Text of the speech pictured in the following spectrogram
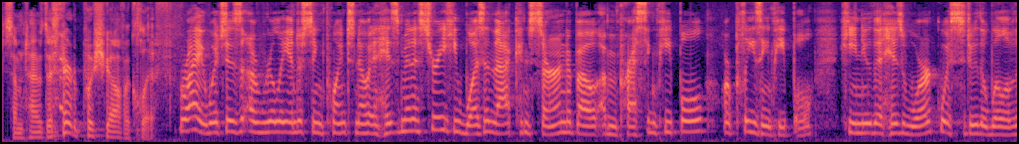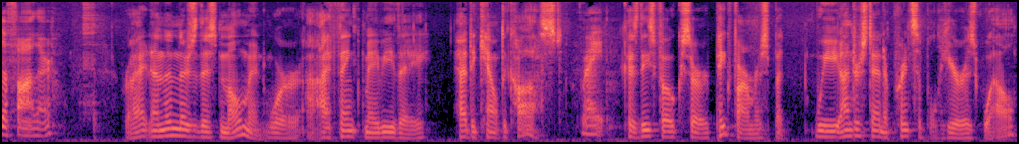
sometimes they're there to push you off a cliff. Right, which is a really interesting point to note. In his ministry, he wasn't that concerned about impressing people or pleasing people. He knew that his work was to do the will of the Father. Right, and then there's this moment where I think maybe they had to count the cost. Right. Because these folks are pig farmers, but we understand a principle here as well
